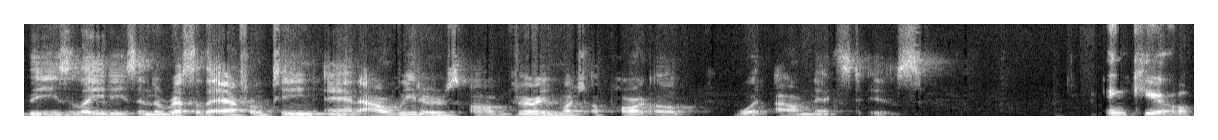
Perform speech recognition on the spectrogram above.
These ladies and the rest of the Afro team and our readers are very much a part of what our next is. Thank you.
